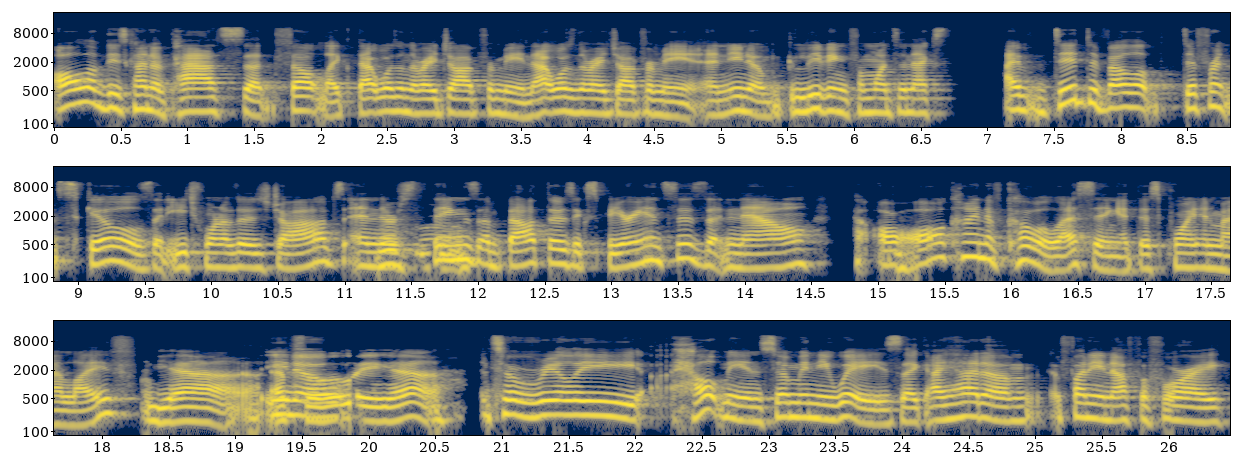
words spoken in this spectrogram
All of these kind of paths that felt like that wasn't the right job for me and that wasn't the right job for me, and, you know, leaving from one to the next, I did develop different skills at each one of those jobs. And there's mm-hmm. things about those experiences that now are mm. all kind of coalescing at this point in my life. Yeah, you absolutely. Know, yeah. To really help me in so many ways. Like I had, um, funny enough, before I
